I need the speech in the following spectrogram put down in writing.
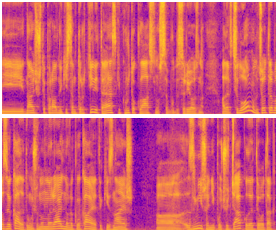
І навіть якщо ти пограв на якісь там тортілі, тески, круто, класно все буде, серйозно. Але в цілому до цього треба звикати, тому що ну, реально викликає такі, знаєш, а, змішані почуття, коли ти отак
